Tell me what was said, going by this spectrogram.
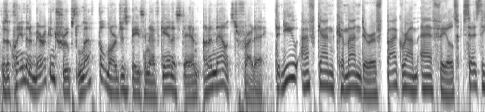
There's a claim that American troops left the largest base in Afghanistan unannounced Friday. The new Afghan commander of Bagram Airfield says the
